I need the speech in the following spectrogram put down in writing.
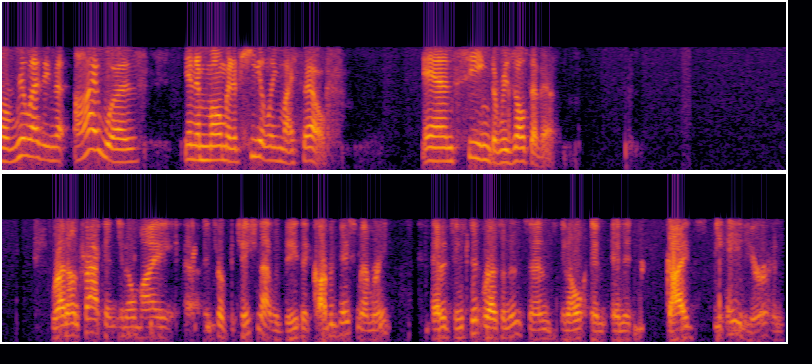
uh, realizing that I was in a moment of healing myself and seeing the result of it. Right on track, and you know my uh, interpretation that would be that carbon-based memory had its instant resonance, and you know, and and it guides behavior, and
